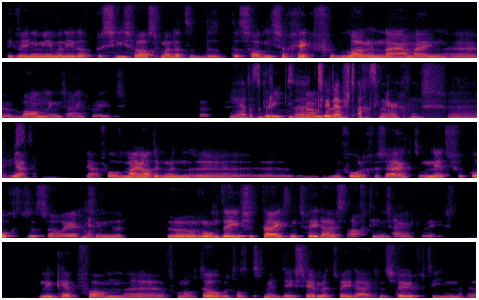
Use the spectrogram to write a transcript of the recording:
ik weet niet meer wanneer dat precies was, maar dat, dat, dat zal niet zo gek lang na mijn uh, behandeling zijn geweest. Ja, dat klopt. 2018 ergens. ja. ja, volgens mij had ik mijn, mijn vorige zaak toen net verkocht. Dus dat zou ergens ja. in de, rond deze tijd in 2018 zijn geweest. En ik heb van, uh, van oktober tot en met december 2017 uh,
